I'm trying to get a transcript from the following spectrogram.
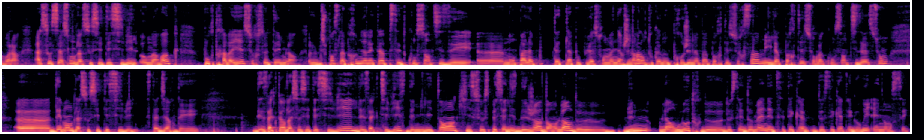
voilà, associations de la société civile au Maroc pour travailler sur ce thème-là. Je pense que la première étape, c'est de conscientiser, non pas peut-être la population de manière générale, en tout cas notre projet n'a pas porté sur ça, mais il a porté sur la conscientisation des membres de la société civile, c'est-à-dire des, des acteurs de la société civile, des activistes, des militants qui se spécialisent déjà dans l'un ou l'autre de, ces domaines et de ces, catégories énoncées.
